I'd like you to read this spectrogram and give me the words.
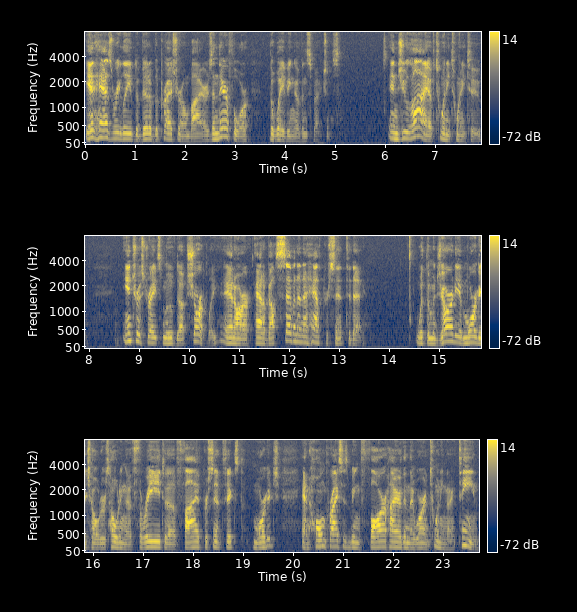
it has relieved a bit of the pressure on buyers and therefore the waiving of inspections. In July of 2022, interest rates moved up sharply and are at about 7.5% today. With the majority of mortgage holders holding a 3 to 5% fixed mortgage and home prices being far higher than they were in 2019,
